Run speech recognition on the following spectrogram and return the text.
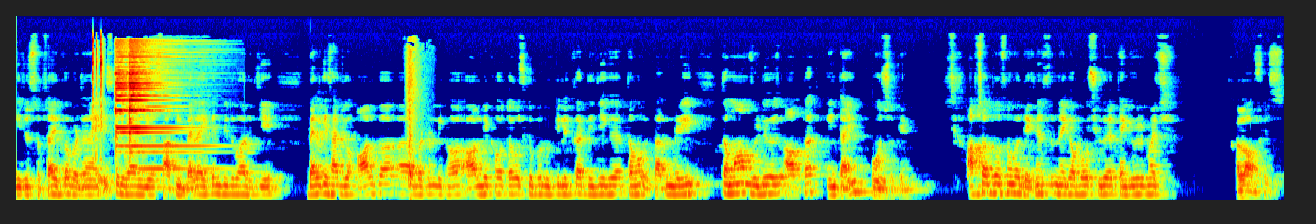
ये जो सब्सक्राइब का बटन है, इसको दबा दीजिए साथ ही बेल आइकन भी दबा दीजिए। बेल के साथ जो ऑल का बटन लिखा हो ऑल लिखा होता है, उसके ऊपर क्लिक कर दीजिएगा ताकि मेरी तमाम वीडियोज़ आप तक इन टाइम पहुँच सकें। आप सब दोस्तों को देखने, सुनने का बहुत शुक्रिया। थैंक यू वेरी मच अल्लाह हाफिज़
